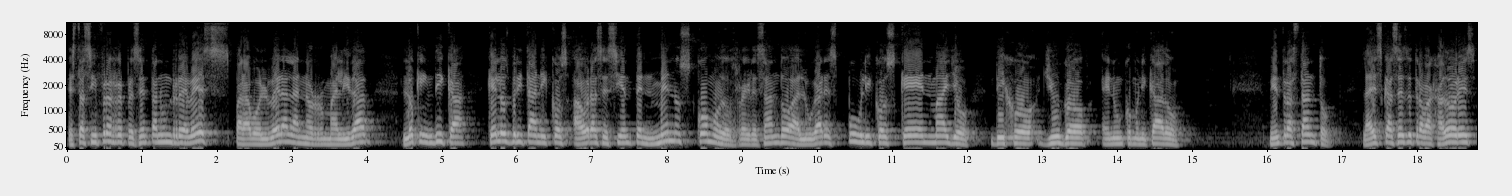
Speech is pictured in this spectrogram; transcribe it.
Estas cifras representan un revés para volver a la normalidad, lo que indica que los británicos ahora se sienten menos cómodos regresando a lugares públicos que en mayo, dijo YouGov en un comunicado. Mientras tanto, la escasez de trabajadores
